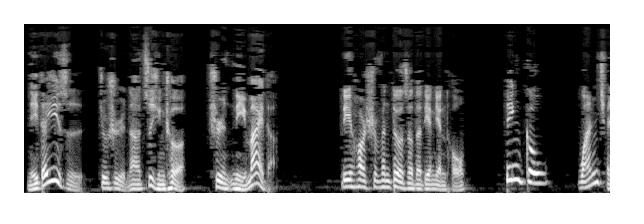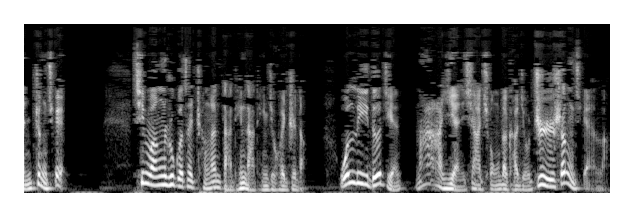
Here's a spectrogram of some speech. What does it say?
你的意思就是那自行车是你卖的？李浩十分嘚瑟的点点头，bingo，完全正确。亲王如果在长安打听打听，就会知道我李德俭那眼下穷的可就只剩钱了。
